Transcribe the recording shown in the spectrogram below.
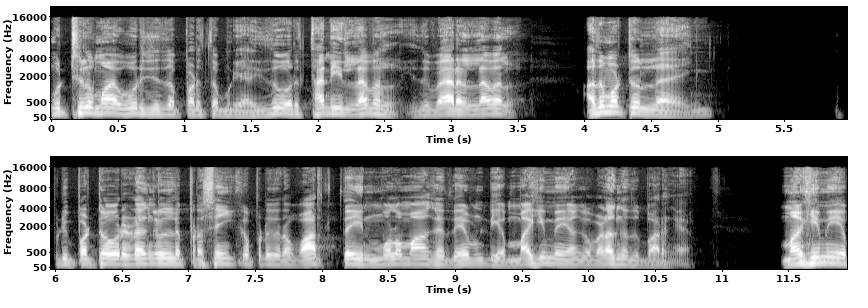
முற்றிலுமாக ஊர்ஜிதப்படுத்த முடியாது. இது ஒரு தனி லெவல் இது வேறு லெவல் அது மட்டும் இல்லை இப்படிப்பட்ட ஒரு இடங்களில் பிரசங்கிக்கப்படுகிற வார்த்தையின் மூலமாக தேவனுடைய மகிமை அங்கே விளங்குது பாருங்கள் மகிமையை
